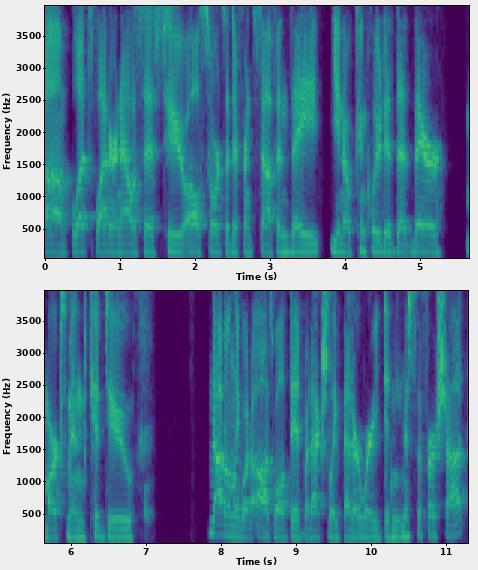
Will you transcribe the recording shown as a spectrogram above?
um, blood splatter analysis to all sorts of different stuff. And they, you know, concluded that their marksman could do not only what Oswald did, but actually better, where he didn't miss the first shot.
